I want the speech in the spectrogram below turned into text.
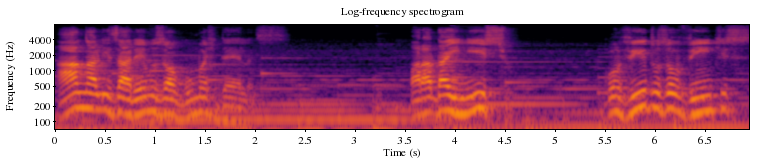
analisaremos algumas delas. Para dar início, Convido os ouvintes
